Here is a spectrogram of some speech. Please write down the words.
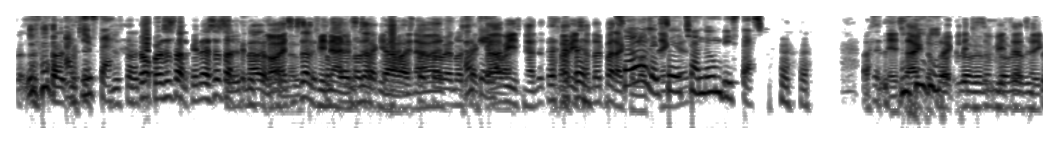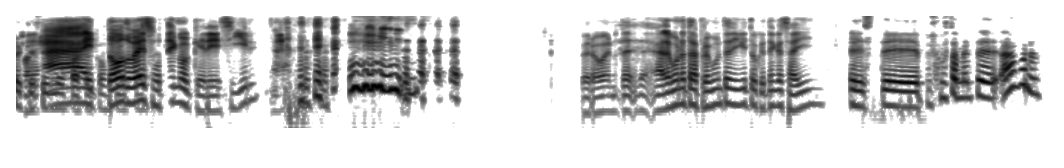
Aquí está. No, pero eso es al final, eso es al final. No, eso es al final, eso es al final. acaba, esto nada más todavía no se Ok. te estaba acaba. avisando, te estaba avisando ahí para que Solo le estoy echando un vistazo. Exacto, para que le eches un vistazo ahí Ay, completo". todo eso tengo que decir. Pero bueno, ¿alguna otra pregunta, Dieguito, que tengas ahí? Este, pues justamente, ah, bueno,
